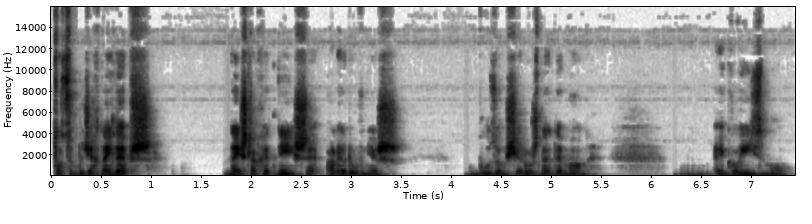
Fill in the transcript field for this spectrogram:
to, co w ludziach najlepsze, najszlachetniejsze, ale również budzą się różne demony egoizmu,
